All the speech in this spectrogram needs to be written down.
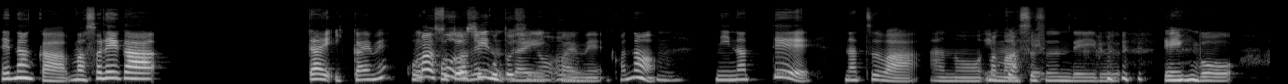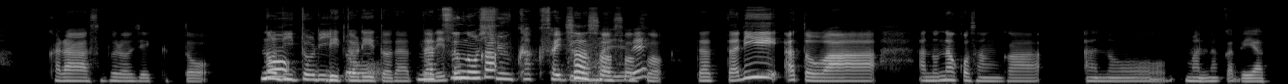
でなんかまあそれが第1回目？こまあそうだね。今今年の第1回目かな、う、うん、になって夏はあの幕今進んでいるレインボーカラースプロジェクトののリトリート。リトリートだったりとか夏の収穫祭っていう名そうそう前でねそうそう。だったりあとはあの直子さんがあの真ん中でやっ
